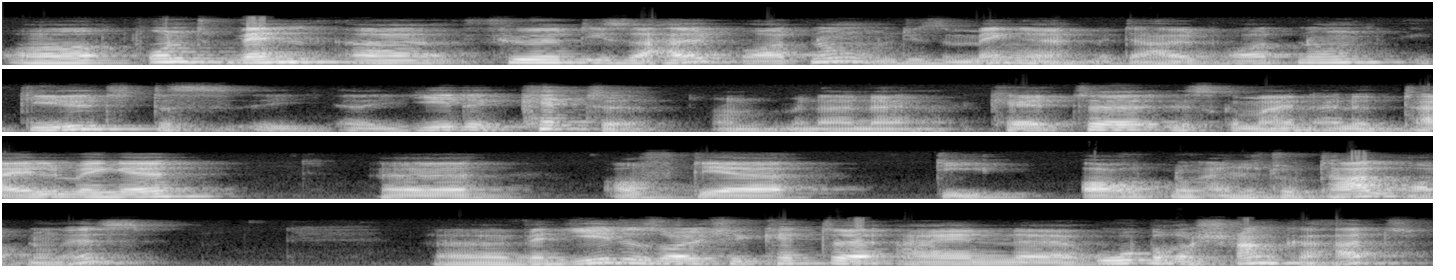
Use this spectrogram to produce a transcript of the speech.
Äh, und wenn äh, für diese Halbordnung und diese Menge mit der Halbordnung gilt, dass äh, jede Kette, und mit einer Kette ist gemeint eine Teilmenge, auf der die Ordnung eine Totalordnung ist, wenn jede solche Kette eine obere Schranke hat,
